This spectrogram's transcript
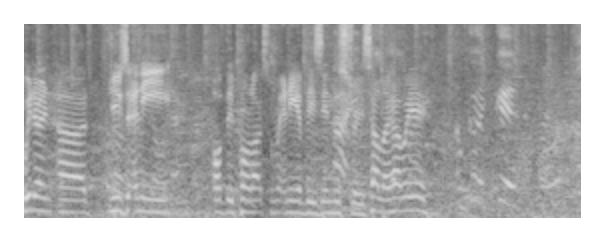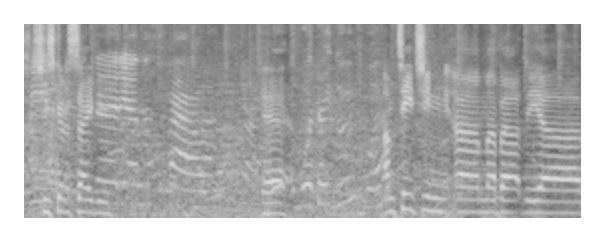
we don't uh, use any of the products from any of these industries. Hello, how are you? Oh, good, good. She's gonna save you. vegetarian as well. Yeah. What I do? What? I'm teaching um, about the uh,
